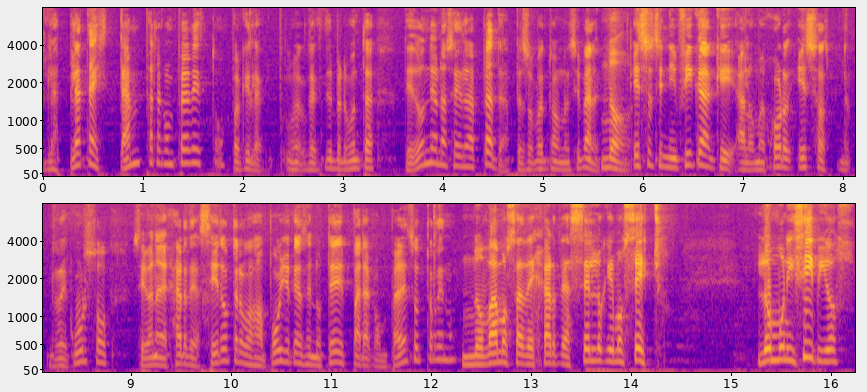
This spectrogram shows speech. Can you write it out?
¿las plata están para comprar esto? Porque la, gente pregunta, ¿de dónde van a salir las plata? Presupuesto municipal. No. ¿Eso significa que a lo mejor esos recursos se van a dejar de hacer otros apoyos que hacen ustedes para comprar esos terrenos? No vamos a dejar de hacer lo que hemos hecho. Los municipios,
